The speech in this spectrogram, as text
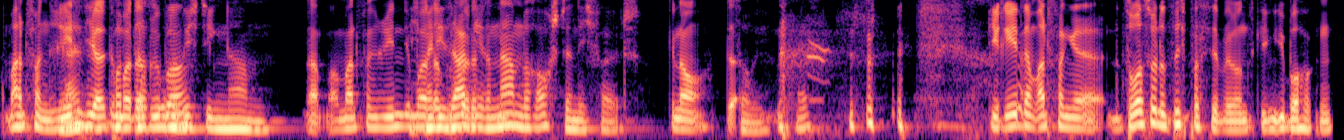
Am Anfang reden heißt die halt immer darüber. Ohne richtigen Namen. Am Anfang reden die Ich immer meine, die darüber. sagen ihren Namen doch auch ständig falsch. Genau. Sorry. Was? die reden am Anfang ja. Sowas wird uns nicht passieren, wenn wir uns gegenüber hocken.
